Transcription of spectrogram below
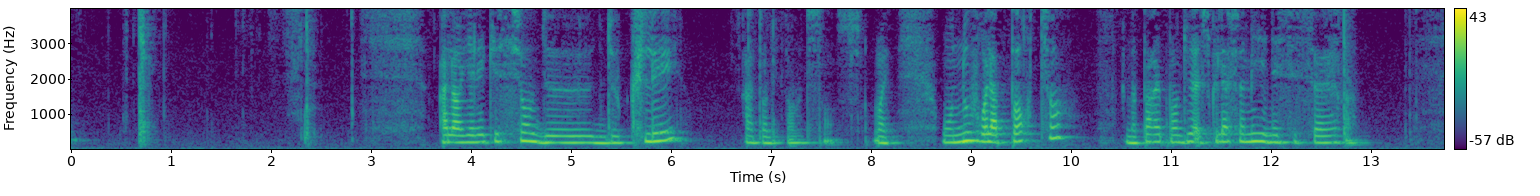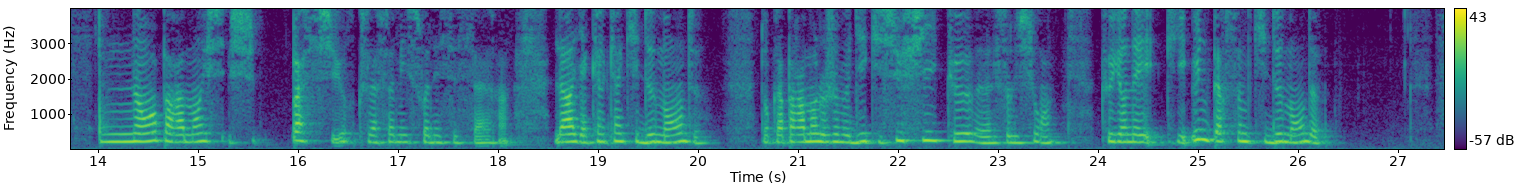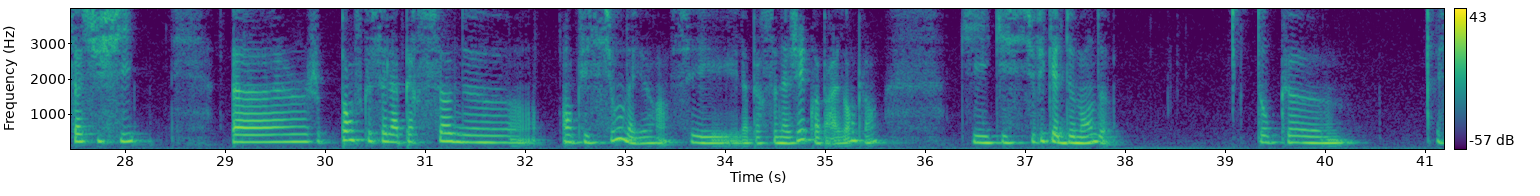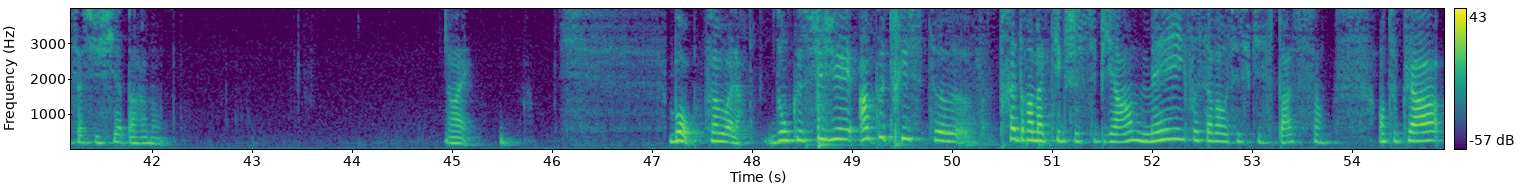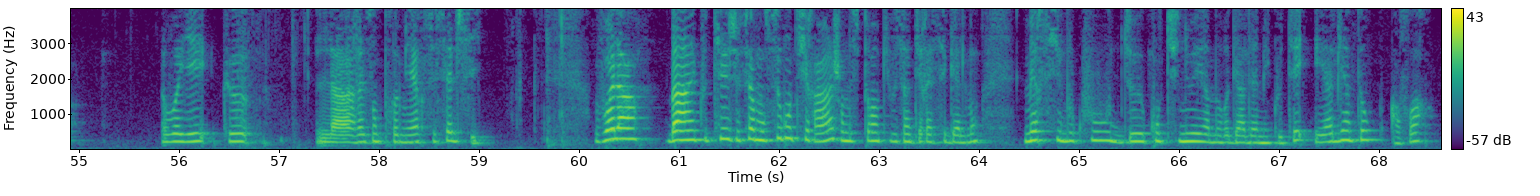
Alors, il y a les questions de, de clés. Attendez, dans l'autre sens. Ouais. On ouvre la porte. On n'a pas répondu. Est-ce que la famille est nécessaire? Non, apparemment, je, pas sûre que la famille soit nécessaire. Là, il y a quelqu'un qui demande. Donc, apparemment, le jeu me dit qu'il suffit que, euh, la solution, hein, qu'il y en ait, qu'il une personne qui demande. Ça suffit. Euh, je pense que c'est la personne euh, en question, d'ailleurs. Hein. C'est la personne âgée, quoi, par exemple. Hein, qui, qui suffit qu'elle demande. Donc, ça suffit apparemment. Ouais. Bon, enfin voilà. Donc, sujet un peu triste, euh, très dramatique, je sais bien, mais il faut savoir aussi ce qui se passe. En tout cas, vous voyez que la raison première, c'est celle-ci. Voilà. Ben, écoutez, je vais faire mon second tirage en espérant qu'il vous intéresse également. Merci beaucoup de continuer à me regarder, à m'écouter et à bientôt. Au revoir.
